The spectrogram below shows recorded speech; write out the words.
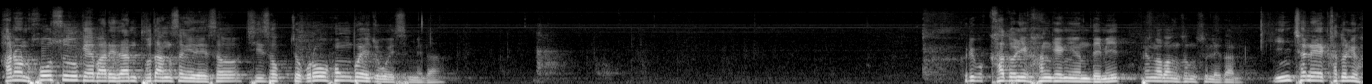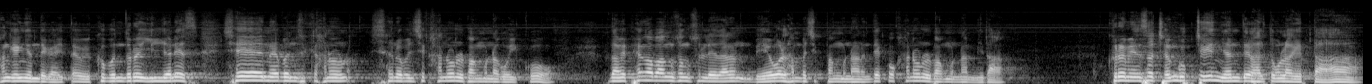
한원 호수 개발에 대한 부당성에 대해서 지속적으로 홍보해주고 있습니다. 그리고 가톨릭 환경연대 및 평화방송순례단 인천에 가톨릭 환경연대가 있다고요. 그분들은 1년에 세네 번씩 한원, 세네 번씩 한원을 방문하고 있고, 그 다음에 평화방송순례단은 매월 한 번씩 방문하는데 꼭 한원을 방문합니다. 그러면서 전국적인 연대 활동을 하겠다.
